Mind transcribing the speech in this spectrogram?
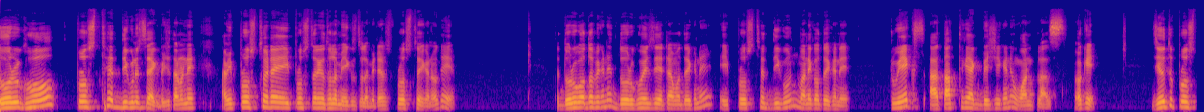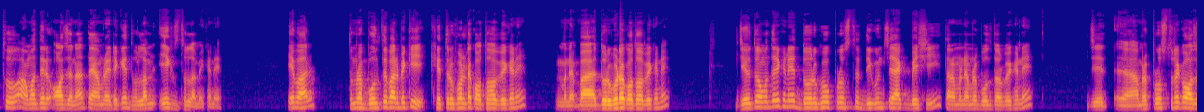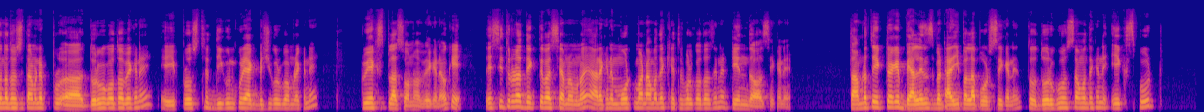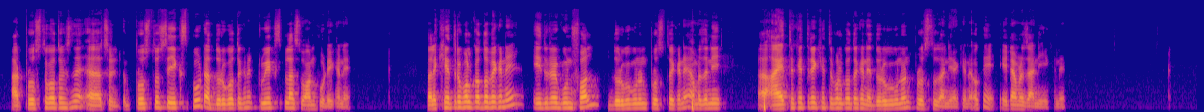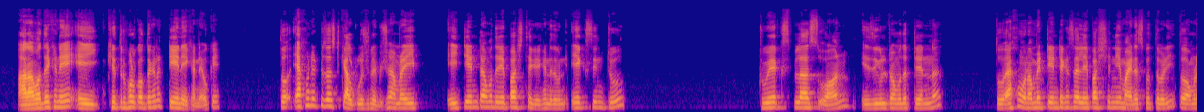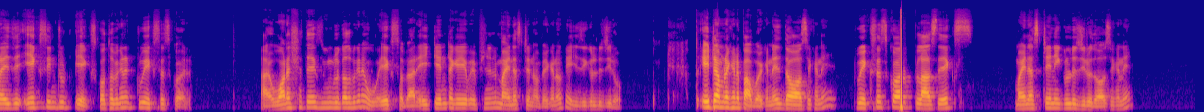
দৈর্ঘ্য প্রস্থের দ্বিগুণের চেয়ে এক বেশি, তার মানে আমি প্রস্থ এটা, এই প্রস্থটাকে ধরলাম এক্স ধরলাম, এটা প্রস্থ এখানে ওকে দৈর্ঘ্য কত হবে এখানে? দৈর্ঘ্য হয়েছে এটা আমাদের এখানে, এই প্রস্থের দ্বিগুণ মানে কত এখানে? টু এক্স আর তার থেকে এক বেশি এখানে ওয়ান প্লাস ওকে যেহেতু প্রস্থ আমাদের অজানা, তাই আমরা এটাকে ধরলাম এক্স ধরলাম এখানে। এবার তোমরা বলতে পারবে কি, ক্ষেত্রফলটা কত হবে এখানে? মানে বা দৈর্ঘ্যটা কত হবে এখানে? যেহেতু আমাদের এখানে দৈর্ঘ্য প্রস্থের দ্বিগুণ চেয়ে এক বেশি, তার মানে আমরা বলতে পারব এখানে যে আমরা প্রস্থটাকে অজানা ধরছি, তার মানে দৈর্ঘ্য কত হবে এখানে? এই প্রস্থের দ্বিগুণ করে এক বেশি করব আমরা এখানে। টু এক্স প্লাস ওয়ান হবে এখানে, ওকে? এই চিত্রটা দেখতে পাচ্ছি আমরা মনে হয়। আর এখানে মোট মাঠ আমাদের ক্ষেত্রফল কত আছে এখানে? টেন দেওয়া আছে এখানে। তো আমরা তো একটু আগে ব্যালেন্স বা দাঁড়িপাল্লা পড়ছি এখানে। তো দৈর্ঘ্য হচ্ছে আমাদের এখানে এক্স ফুট আর প্রস্থ কত হচ্ছে? সরি প্রস্থ হচ্ছে এক্স ফুট আর দৈর্ঘ্য কত এখানে? Two x plus one foot এখানে। তাহলে ক্ষেত্রফল কত হবে এখানে? এই দুটার গুণফল, দৈর্ঘ্য গুণন প্রস্থ এখানে। আমরা জানি আয়তক্ষেত্রের ক্ষেত্রফল কত এখানে? দৈর্ঘ্য গুণন প্রস্থ জানি এখানে ওকে এটা আমরা জানি এখানে। আর আমাদের এখানে এই ক্ষেত্রফল কত এখানে? টেন এখানে ওকে তো এখন একটু জাস্ট ক্যালকুলেশনের বিষয়। আমরা এই এই টেনটা আমাদের এ পাশ থেকে এখানে দেখুন x into two x plus one is equal to আমাদের টেন না? তো এখন আমরা টেনটাকে চাইলে এ পাশে নিয়ে মাইনাস করতে পারি। তো আমরা এই যে এক্স ইন্টু এক্স কত হবে এখানে? টু এক্স স্কোয়ার আর ওয়ানের সাথে এক্স গুণ করলে কত হবে এখানে? এক্স হবে। আর এই টেনটাকে মাইনাস টেন হবে এখানে okay is equal to zero তো এটা আমরা এখানে পাবো। এখানে দেওয়া আছে এখানে two x square plus x minus ten equal to zero দেওয়া আছে এখানে।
